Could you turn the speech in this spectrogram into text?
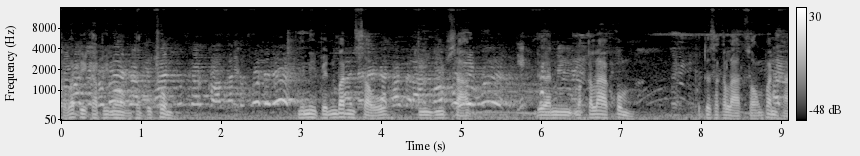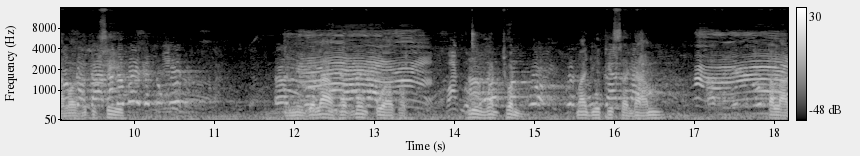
สวัสดีครับพี่น้องท่านผู้ชมมื้อนี้เป็นวันเสาร์ที่23 เดือนมกราคม พุทธศักราช 2564อันนี้เวลา6โมงกว่าครับลูกวันชน มาอยู่ที่สนาม ตลาด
